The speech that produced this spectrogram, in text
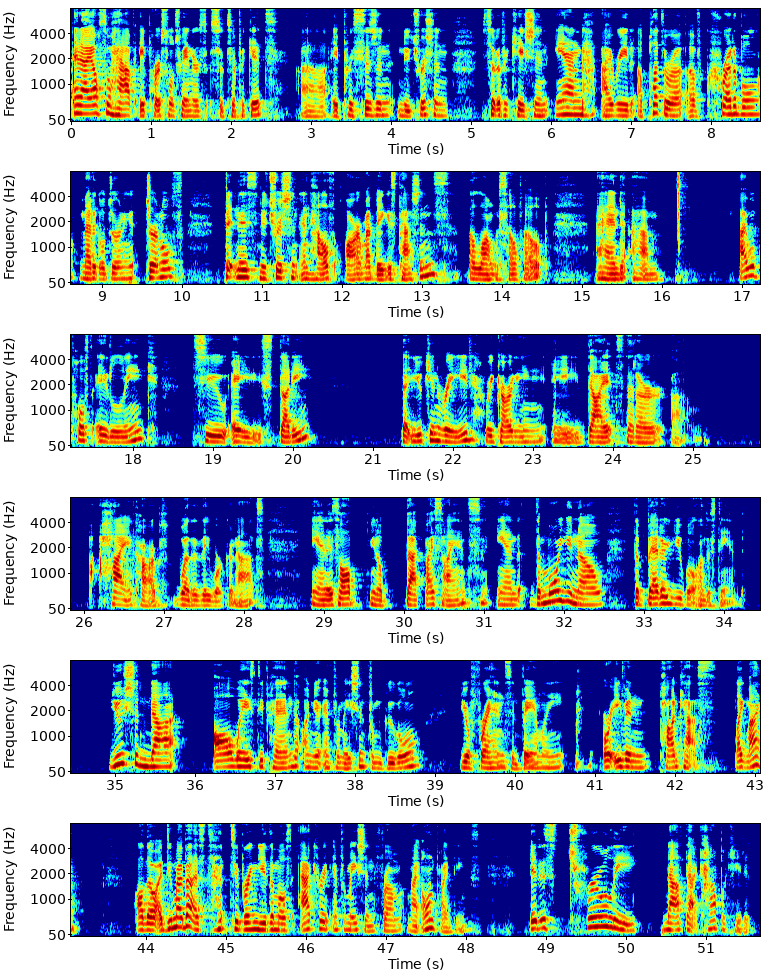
And I also have a personal trainer's certificate, uh, a precision nutrition certification, and I read a plethora of credible medical journals fitness, nutrition, and health are my biggest passions, along with self help. And um, I will post a link to a study that you can read regarding a diets that are um, high in carbs, whether they work or not. And it's all, you know, backed by science. And the more you know, the better you will understand. You should not always depend on your information from Google your friends and family, or even podcasts like mine. Although I do my best to bring you the most accurate information from my own findings, it is truly not that complicated.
